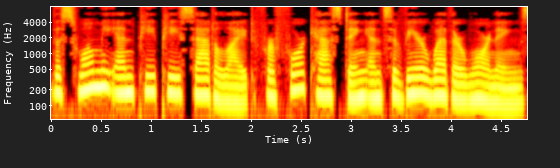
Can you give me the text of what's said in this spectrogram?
The Suomi NPP satellite for forecasting and severe weather warnings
